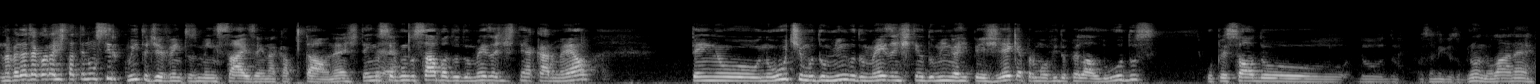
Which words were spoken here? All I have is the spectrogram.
na verdade, agora a gente está tendo um circuito de eventos mensais aí na capital, né? A gente tem no É. segundo sábado do mês, a gente tem a Carmel. Tem o, no último domingo do mês, a gente tem o Domingo RPG, que é promovido pela Ludus. O pessoal do, do, do- Os amigos do Bruno lá, né?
